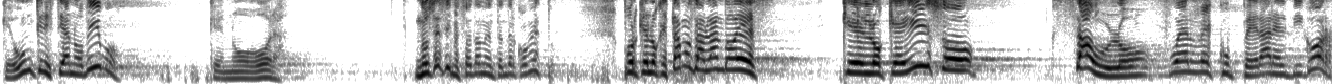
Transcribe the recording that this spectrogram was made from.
que un cristiano vivo que no ora. No sé si me estoy dando a entender con esto. Porque lo que estamos hablando es que lo que hizo Saulo fue recuperar el vigor,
